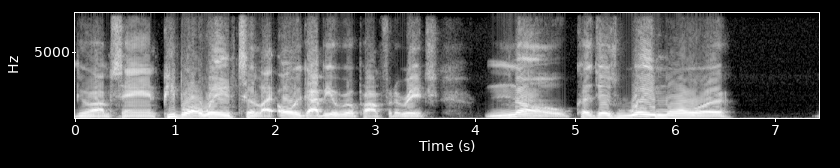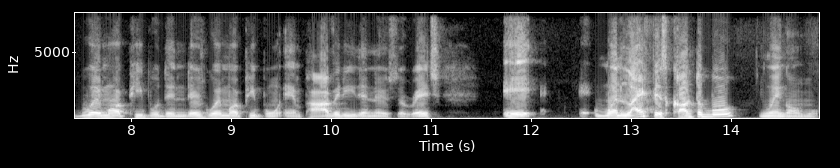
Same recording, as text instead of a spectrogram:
You know what I'm saying? People are waiting to like, oh, it gotta be a real problem for the rich. No, because there's way more, way more people than there's way more people in poverty than there's the rich. It when life is comfortable, you ain't gonna move.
